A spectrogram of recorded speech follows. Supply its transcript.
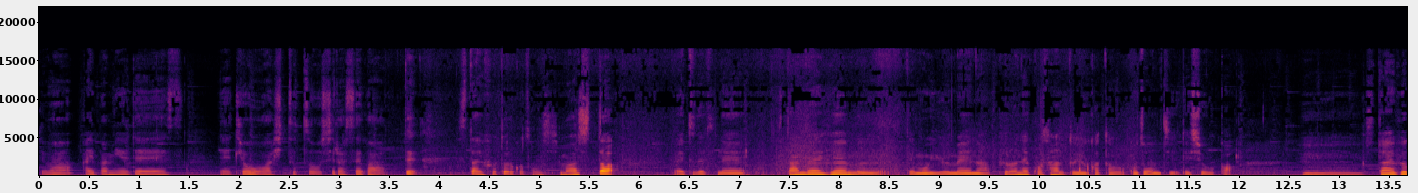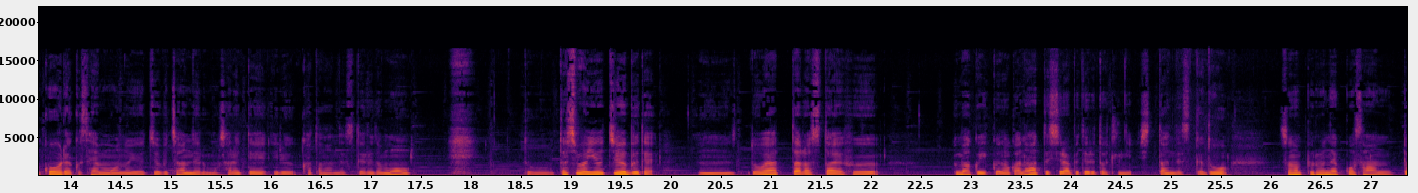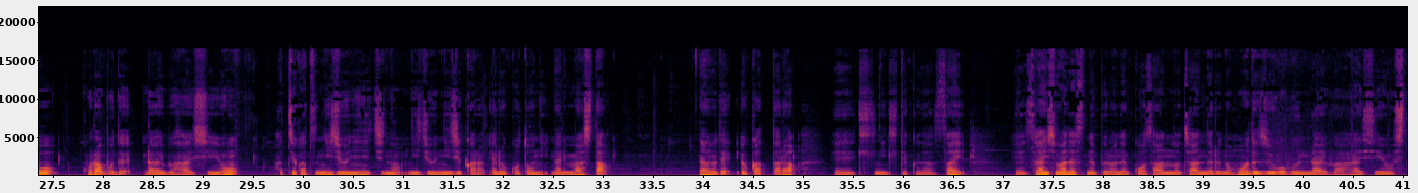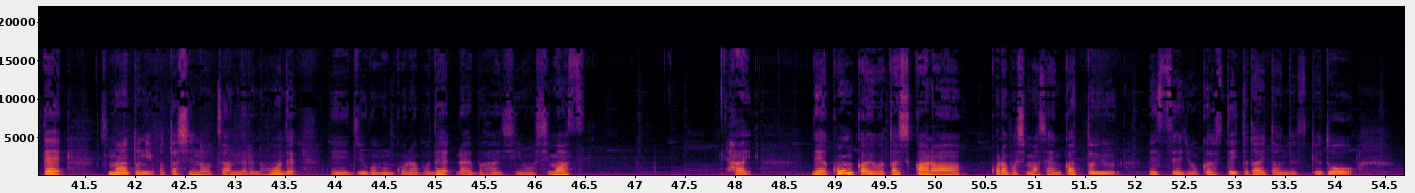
相葉美優です、えー、今日は一つお知らせがあってスタイフを取ることにしました。えっ、ー、とですねスタンド FM でも有名なプロネコさんという方をご存知でしょうか、えー、スタイフ攻略専門の YouTube チャンネルもされている方なんですけれどもと私は YouTube でうんどうやったらスタイフうまくいくのかなって調べてる時に知ったんですけどそのプロネコさんとコラボでライブ配信を8月22日の22時からやることになりました。なのでよかったら、えー、聞きに来てください、えー、最初はですねプロネコさんのチャンネルの方で15分ライブ配信をしてその後に私のチャンネルの方で、えー、15分コラボでライブ配信をします。はい。で今回私からコラボしませんかというメッセージを送らせていただいたんですけど、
